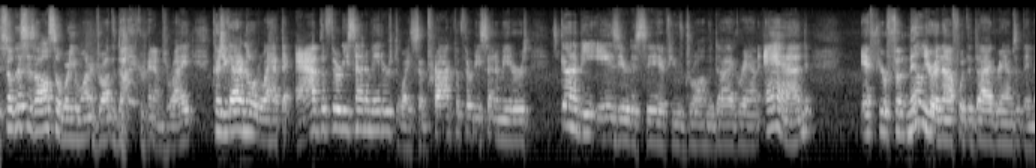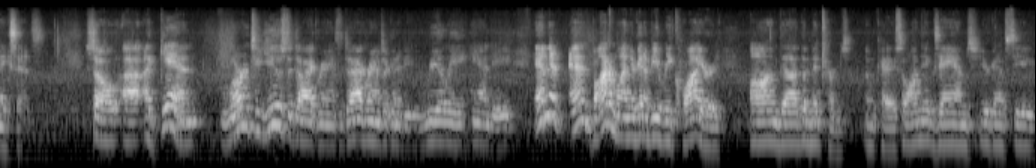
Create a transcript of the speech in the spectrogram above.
So this is also where you want to draw the diagrams, right? Because you got to know, do I have to add the 30 centimeters? Do I subtract the 30 centimeters? It's going to be easier to see if you've drawn the diagram and if you're familiar enough with the diagrams that they make sense. So uh, again, learn to use the diagrams. The diagrams are going to be really handy. And, and bottom line, they're going to be required on the, the midterms. Okay, so on the exams, you're going to see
